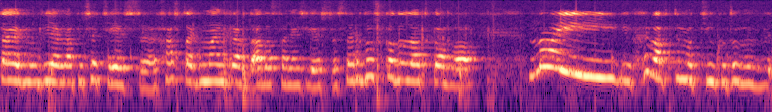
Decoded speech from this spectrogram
tak jak mówiłem, napiszecie jeszcze hashtag Minecraft, a dostaniecie jeszcze serduszko dodatkowo. No i chyba w tym odcinku to by,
